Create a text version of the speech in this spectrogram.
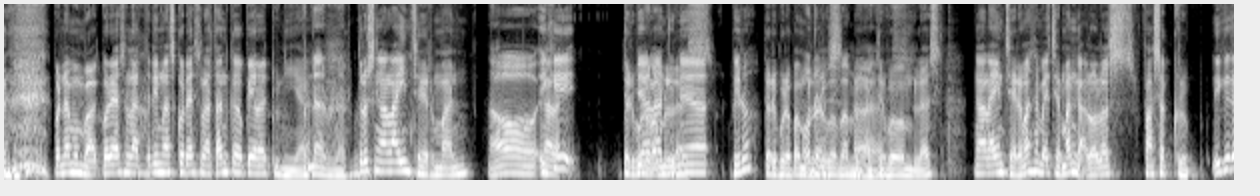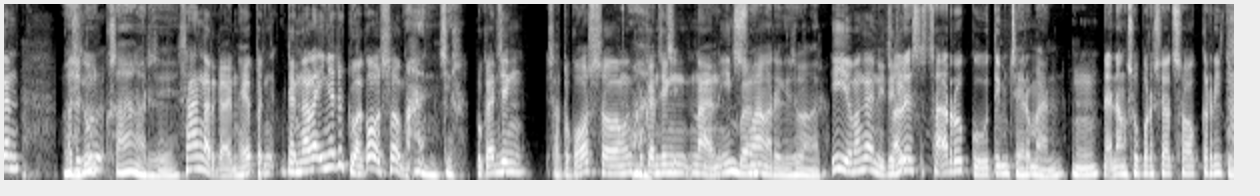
Pernah membawa Korea Selatan timnas Korea Selatan ke Piala Dunia. Benar benar. benar. Terus ngalahin Jerman Oh, iki 2018. Piala Dunia Biro? 2018. Oh, 2018. Nah, 2018. Ngalahin Jerman sampai Jerman nggak lolos fase grup. Iki kan Mas maksudku itu sangar sih. sangar kan hebat dan ngalahinnya tuh 2-0. Anjir. Bukan sing 1-0, bukan sing nan imbang. Sangar iki sangar. Iya makanya jadi Soalnya saat ruku tim Jerman Hmm. nek nang Super Shot Soccer iku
